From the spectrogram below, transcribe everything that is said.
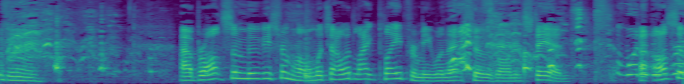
I brought some movies from home, which I would like played for me when that show's on instead. what did I also-?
